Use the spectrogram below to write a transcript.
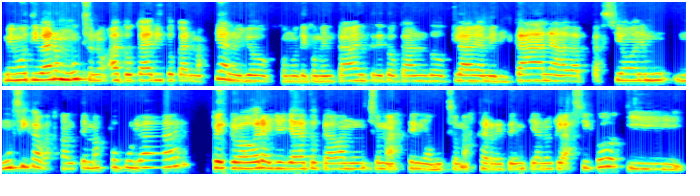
me motivaron mucho ¿no? a tocar y tocar más piano. Yo, como te comentaba, entré tocando clave americana, adaptaciones, música bastante más popular, pero ahora yo ya tocaba mucho más, tenía mucho más carrete en piano clásico y,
